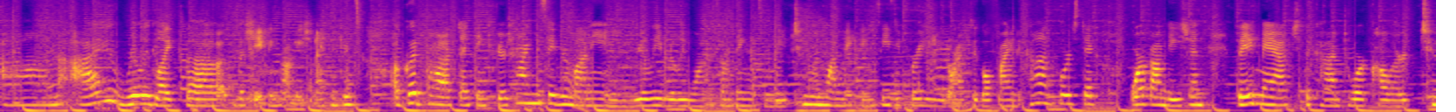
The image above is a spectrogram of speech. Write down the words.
Um, I really like the, the shaping foundation. I think it's a good product. I think if you're trying to save your money and you really, really want something that's to be two-in-one, make things easy for you, you don't have to go find a contour stick or foundation. They match the contour color to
